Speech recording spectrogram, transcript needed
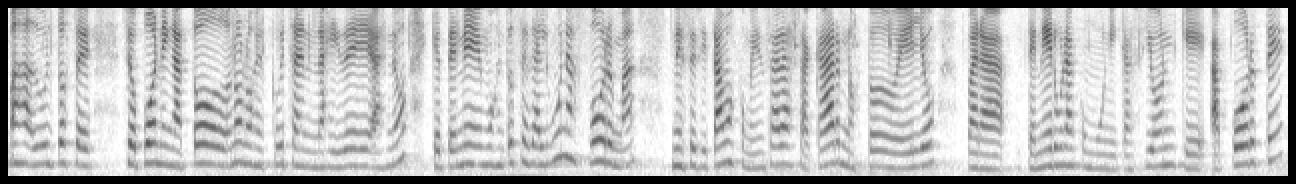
más adultos se, se oponen a todo, no nos escuchan las ideas ¿no? que tenemos. Entonces, de alguna forma, necesitamos comenzar a sacarnos todo ello para tener una comunicación que aporte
